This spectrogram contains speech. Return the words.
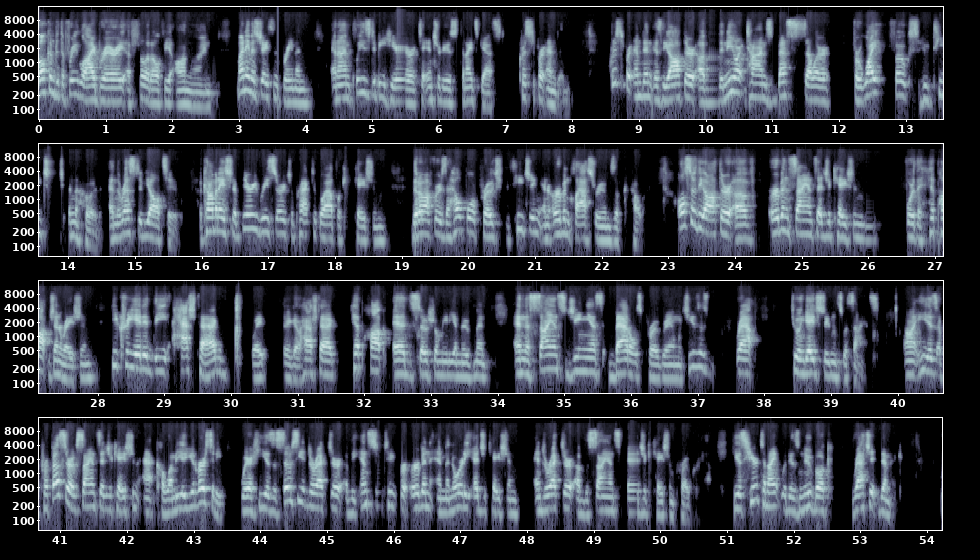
Welcome to the Free Library of Philadelphia Online. My name is Jason Freeman, and I'm pleased to be here to introduce tonight's guest, Christopher Emdin. Christopher Emdin is the author of the New York Times bestseller for white folks who teach in the hood, and the rest of y'all too, a combination of theory, research, and practical application that offers a helpful approach to teaching in urban classrooms of color. Also the author of Urban Science Education for the Hip Hop Generation, he created the hashtag, wait, there you go, hashtag hip hop ed social media movement and the Science Genius Battles program, which uses rap to engage students with science. Uh, he is a professor of science education at Columbia University, where he is associate director of the Institute for Urban and Minority Education and director of the Science Education Program. He is here tonight with his new book, Ratchetdemic,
